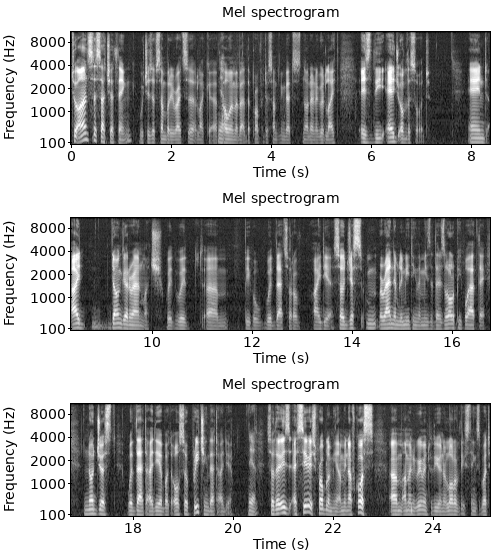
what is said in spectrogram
to answer such a thing, which is if somebody writes uh, like a Yeah. poem about the Prophet or something that's not in a good light, is the edge of the sword. And I don't get around much with with um, people with that sort of idea. So just m- randomly meeting them means that there's a lot of people out there, not just with that idea, but also preaching that idea. Yeah. So there is a serious problem here. I mean, of course, um, I'm in agreement with you in a lot of these things, but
